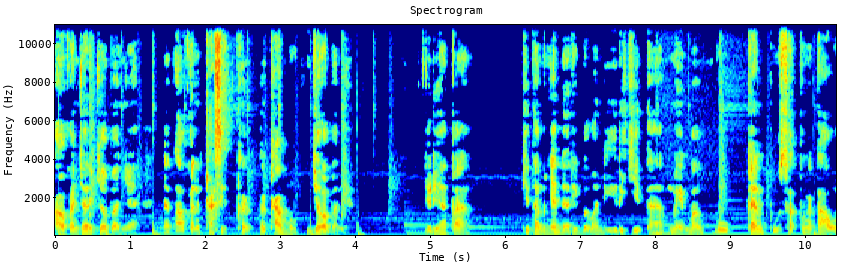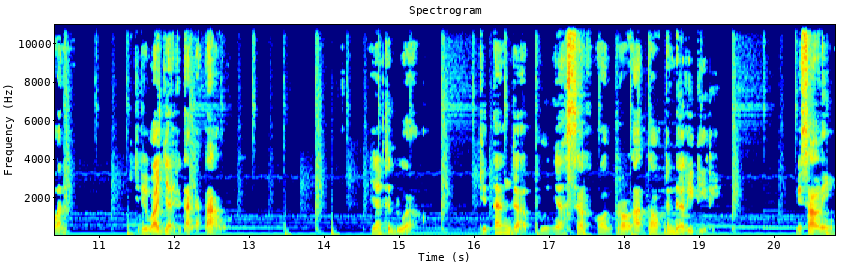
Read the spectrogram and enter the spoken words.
Aku akan cari jawabannya dan aku akan kasih ke, ke kamu jawabannya. Jadi apa? Kita menyadari bahwa diri kita memang bukan pusat pengetahuan. Jadi wajar kita nggak tahu. Yang kedua, kita nggak punya self control atau kendali diri. Misal nih,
